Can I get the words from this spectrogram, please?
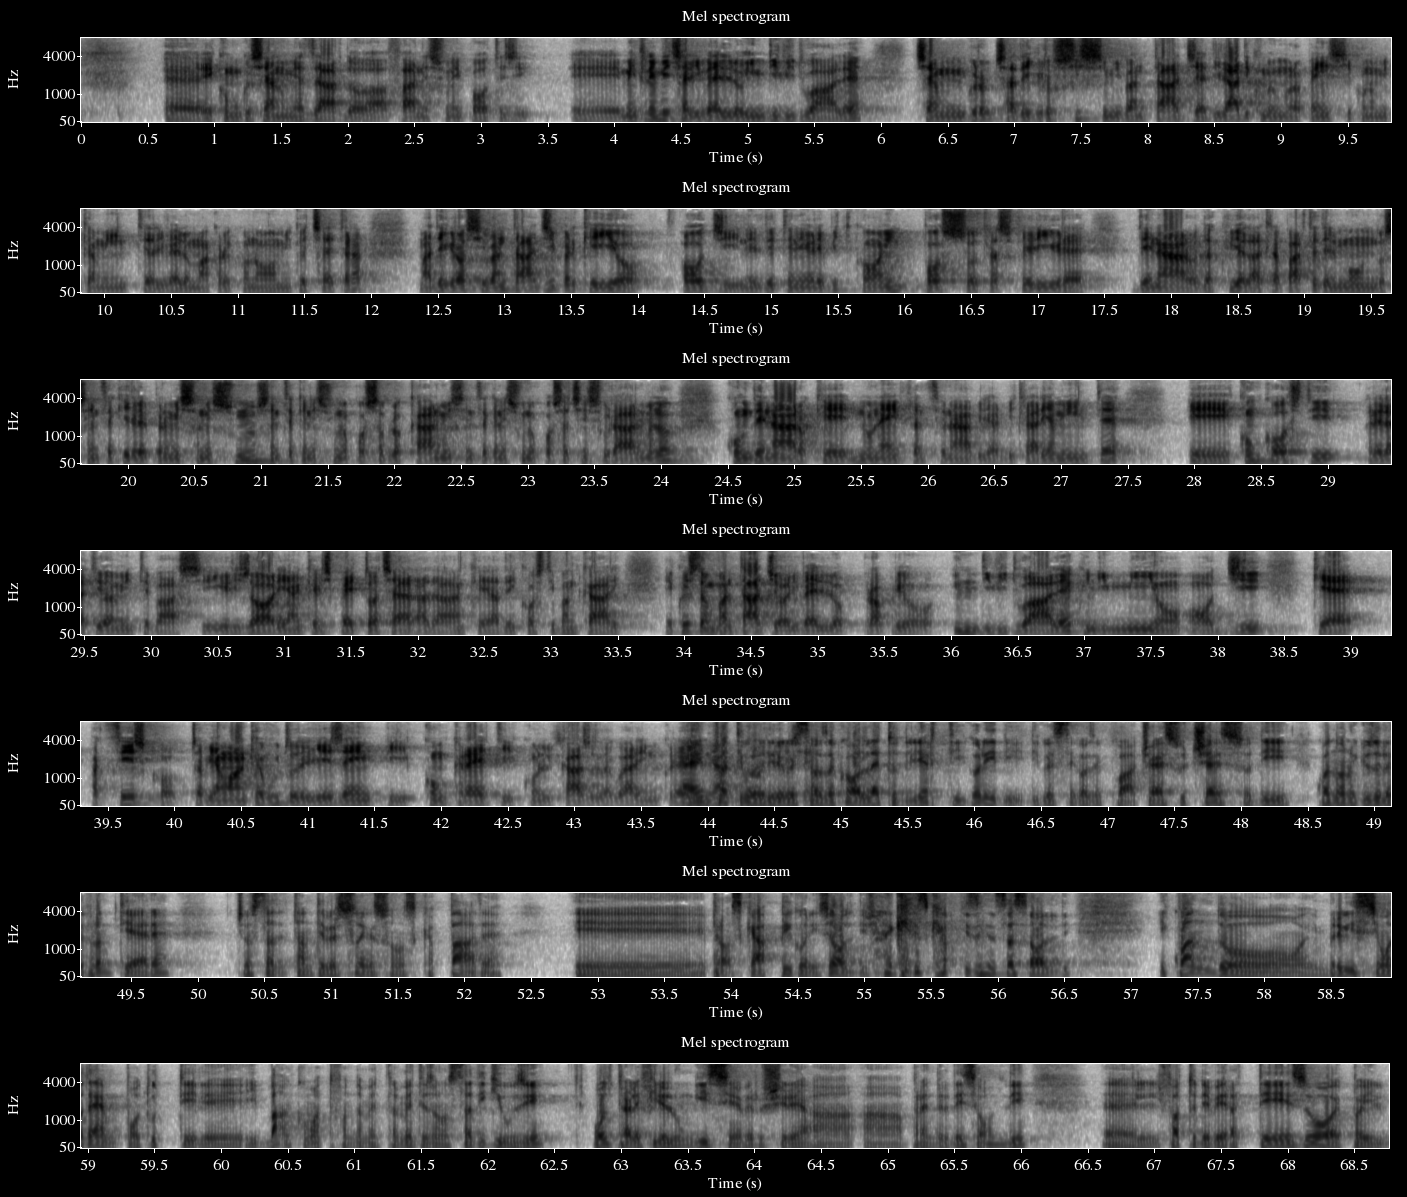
eh, e comunque sia non mi azzardo a fare nessuna ipotesi. Eh, mentre invece a livello individuale c'è, un c'ha dei grossissimi vantaggi, al di là di come uno la pensi economicamente, a livello macroeconomico, eccetera, ma dei grossi vantaggi perché io oggi nel detenere Bitcoin posso trasferire denaro da qui all'altra parte del mondo senza chiedere il permesso a nessuno, senza che nessuno possa bloccarmi, senza che nessuno possa censurarmelo, con denaro che non è inflazionabile arbitrariamente e con costi relativamente bassi, irrisori anche rispetto a, anche a dei costi bancari. E questo è un vantaggio a livello proprio individuale, quindi mio oggi, che è pazzesco. Ci abbiamo anche avuto degli esempi concreti con il caso della guerra in Ucraina. Eh, infatti volevo dire questa cosa qua, ho letto degli articoli di, di queste cose qua, cioè è successo di quando hanno chiuso le frontiere, ci sono state tante persone che sono scappate, e... però scappi con i soldi, cioè che scappi senza soldi. E quando in brevissimo tempo tutti le- i bancomat fondamentalmente sono stati chiusi, oltre alle file lunghissime per riuscire a, a prendere dei soldi, eh, il fatto di aver atteso e poi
